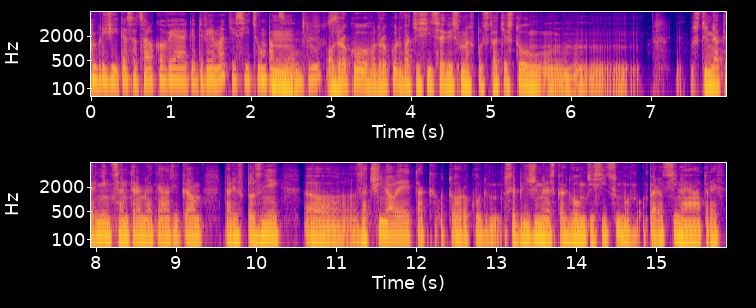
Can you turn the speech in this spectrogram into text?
A blížíte se celkově k dvěma tisícům pacientů? Hmm. Od, roku, od roku 2000, kdy jsme v podstatě s, tou, s tím jaterním centrem, jak já říkám, tady v Plzni uh, začínali, tak od toho roku se blížíme dneska k dvou tisícům operací na játrech,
